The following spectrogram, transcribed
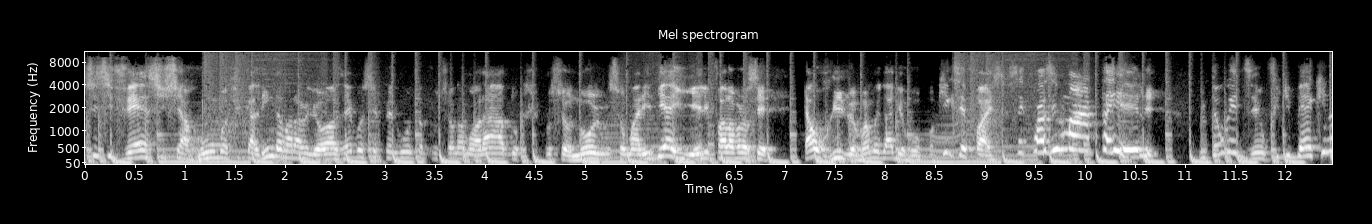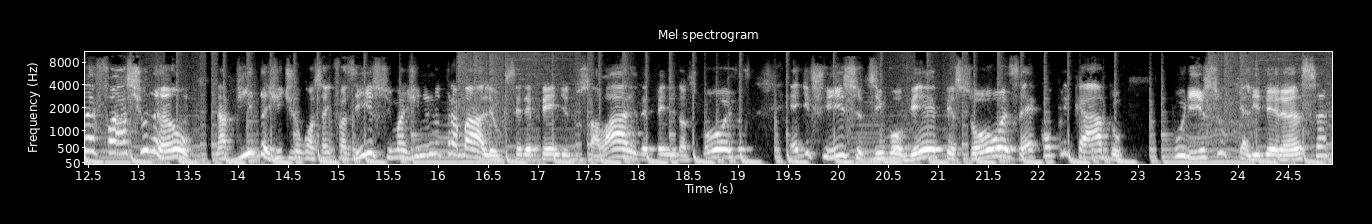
você se veste, se arruma, fica linda, maravilhosa. Aí você pergunta pro seu namorado, pro seu noivo, pro seu marido, e aí? Ele fala pra você: tá horrível, vamos mudar de roupa. O que, que você faz? Você quase mata ele. Então, quer dizer, o feedback não é fácil, não. Na vida a gente não consegue fazer isso, imagine no trabalho, que você depende do salário, depende das coisas. É difícil desenvolver pessoas, é complicado. Por isso que a liderança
